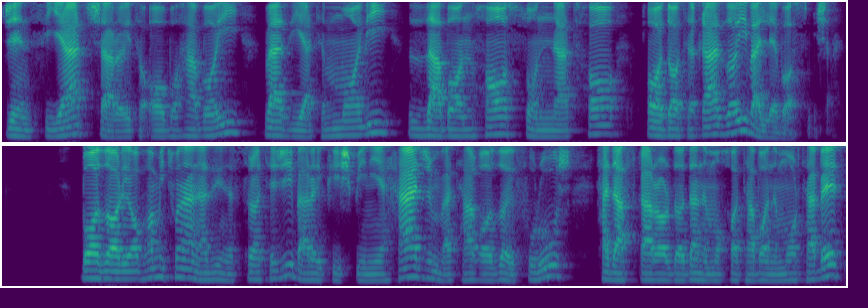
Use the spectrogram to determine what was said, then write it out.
جنسیت، شرایط آب و هوایی، وضعیت مالی، زبانها، سنتها، عادات غذایی و لباس میشن. بازاریاب ها می‌تونن از این استراتژی برای پیش بینی حجم و تقاضای فروش، هدف قرار دادن مخاطبان مرتبط،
